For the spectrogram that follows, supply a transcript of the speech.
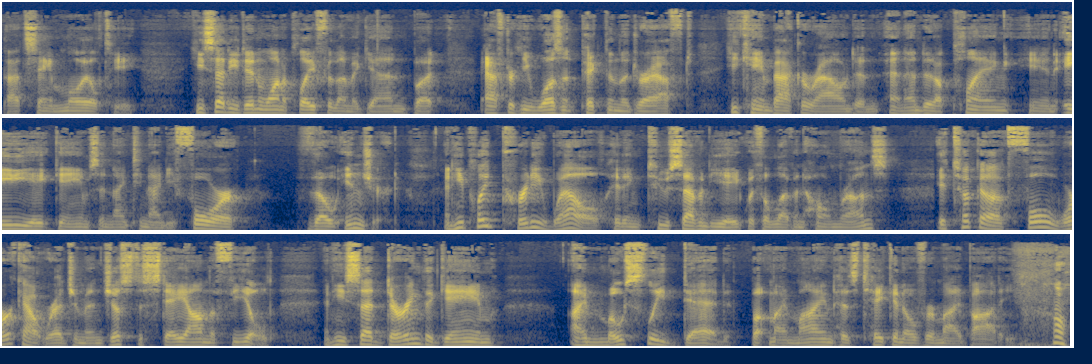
that same loyalty. He said he didn't want to play for them again, but after he wasn't picked in the draft, he came back around and, and ended up playing in 88 games in 1994, though injured. And he played pretty well, hitting 278 with 11 home runs. It took a full workout regimen just to stay on the field. And he said during the game, I'm mostly dead, but my mind has taken over my body. Oh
